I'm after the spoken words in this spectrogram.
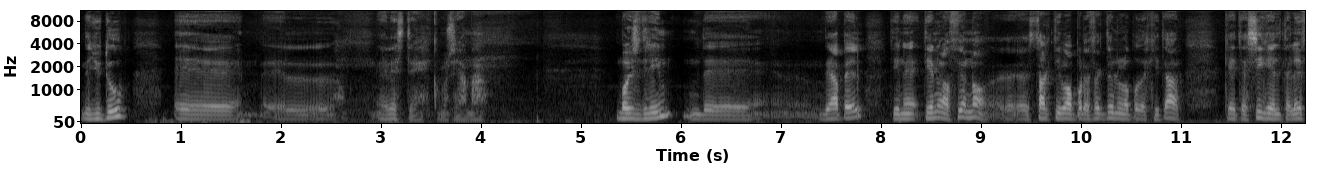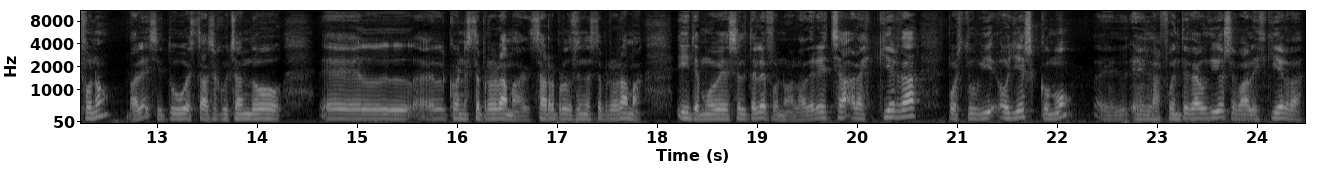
de YouTube, eh, el, el este, ¿cómo se llama? Voice Dream de, Apple tiene, tiene la opción, no, está activado por defecto y no lo puedes quitar, que te sigue el teléfono, ¿vale? Si tú estás escuchando con este programa, estás reproduciendo este programa y te mueves el teléfono a la derecha, a la izquierda, pues tú oyes como la fuente de audio se va a la izquierda.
